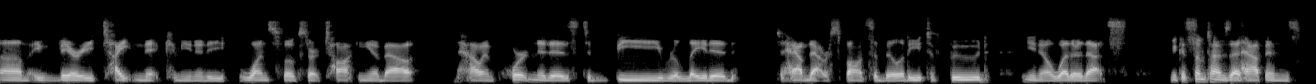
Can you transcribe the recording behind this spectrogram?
um, a very tight knit community. Once folks start talking about how important it is to be related, to have that responsibility to food, you know, whether that's because sometimes that happens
